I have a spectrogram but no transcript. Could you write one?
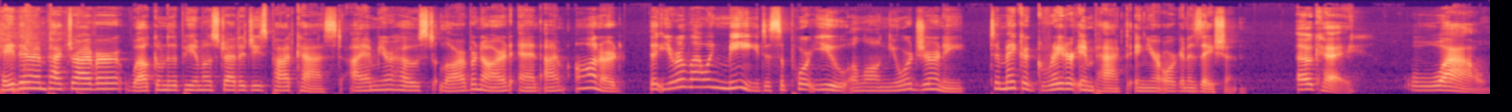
Hey there, Impact Driver. Welcome to the PMO Strategies Podcast. I am your host, Laura Barnard, and I'm honored that you're allowing me to support you along your journey to make a greater impact in your organization. Okay, wow.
